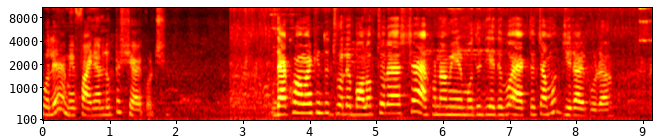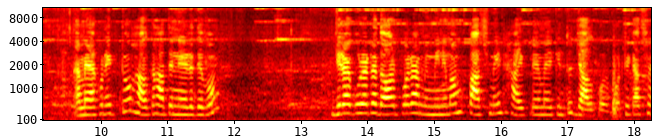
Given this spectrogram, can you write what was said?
হলে আমি ফাইনাল লুকটা শেয়ার করছি। দেখো আমার কিন্তু ঝোলে বলক চলে আসছে, এখন আমি এর মধ্যে দিয়ে দেবো একটা চামচ জিরার গুঁড়া। আমি এখন একটু হালকা হাতে নেড়ে দেব। জিরা গুঁড়াটা দেওয়ার পরে আমি মিনিমাম পাঁচ মিনিট হাই ফ্লেমে কিন্তু জাল করব, ঠিক আছে?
